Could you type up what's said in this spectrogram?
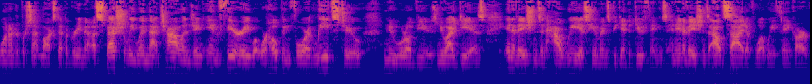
100% lockstep agreement, especially when that challenging, in theory, what we're hoping for leads to new worldviews, new ideas, innovations in how we as humans begin to do things, and innovations outside of what we think are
